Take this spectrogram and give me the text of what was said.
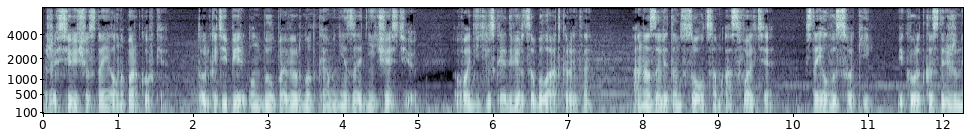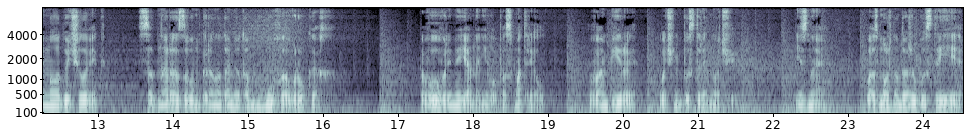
же все еще стоял на парковке, только теперь он был повернут ко мне задней частью. Водительская дверца была открыта, А на залитом солнцем асфальте стоял высокий и коротко стриженный молодой человек с одноразовым гранатометом «Муха» в руках. Вовремя я на него посмотрел. Вампиры очень быстрой ночью. Не знаю, возможно даже быстрее,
